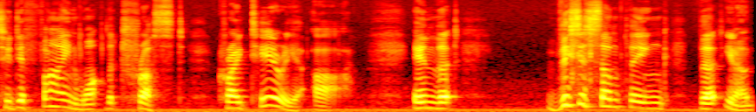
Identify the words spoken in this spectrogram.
to define what the trust criteria are. In that this is something that, you know,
